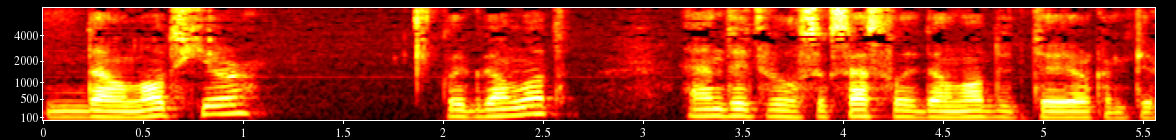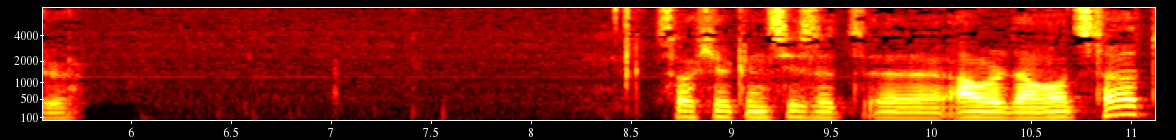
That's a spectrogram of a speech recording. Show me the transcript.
download here. Click download and it will successfully download it to your computer. So here you can see that uh, our download started.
